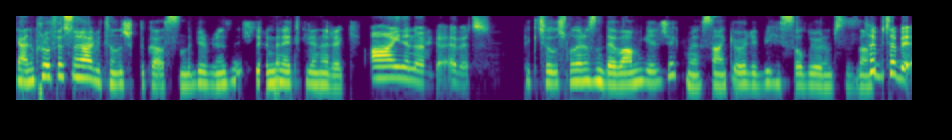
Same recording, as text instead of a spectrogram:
Yani profesyonel bir tanışıklık aslında birbirinizin işlerinden etkilenerek. Aynen öyle evet. Peki çalışmalarınızın devamı gelecek mi? Sanki öyle bir his alıyorum sizden. Tabii tabii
